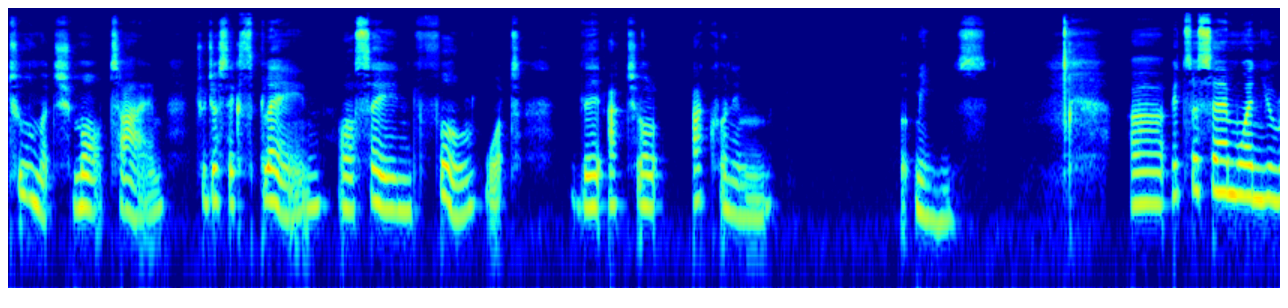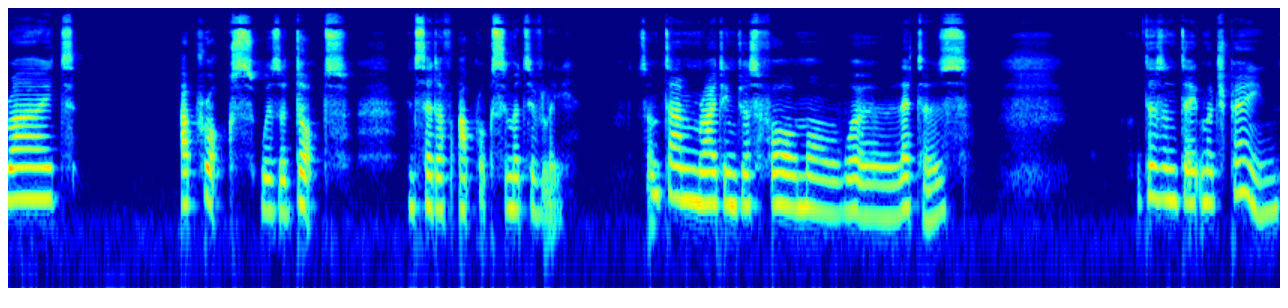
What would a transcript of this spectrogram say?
too much more time to just explain or say in full what the actual acronym means. Uh, it's the same when you write approx with a dot instead of approximatively. Sometimes writing just four more letters doesn't take much pain.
